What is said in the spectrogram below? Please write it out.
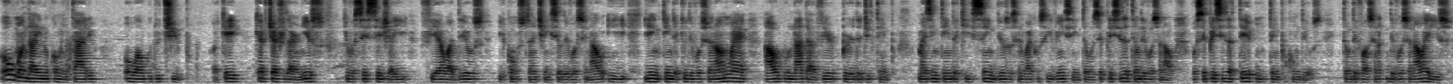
Ou mandar aí no comentário ou algo do tipo, ok? Quero te ajudar nisso, que você seja aí fiel a Deus e constante em seu devocional e, e entenda que o devocional não é algo nada a ver, perda de tempo. Mas entenda que sem Deus você não vai conseguir vencer. Então você precisa ter um devocional. Você precisa ter um tempo com Deus. Então devocional é isso.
